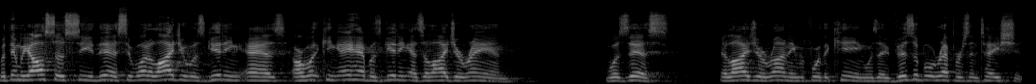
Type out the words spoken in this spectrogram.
But then we also see this that what Elijah was getting as, or what King Ahab was getting as Elijah ran, was this Elijah running before the king was a visible representation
